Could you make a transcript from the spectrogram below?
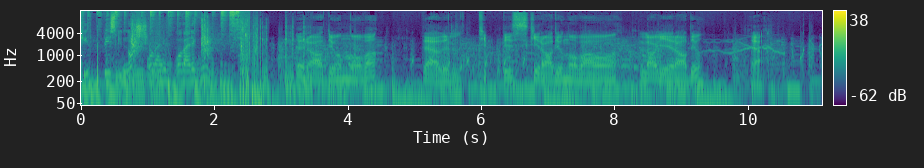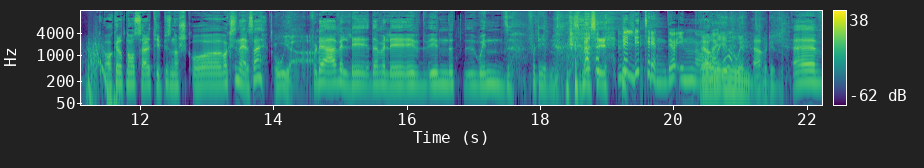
typisk norsk å være, å være god. Radio Nova. Det er vel typisk Radio Nova å lage radio. Ja. Og akkurat nå så er det typisk norsk å vaksinere seg. For det er veldig, det er veldig in the wind for tiden, som jeg sier. Veldig trendy og in nå. Ja, in wind for tiden. Eh,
